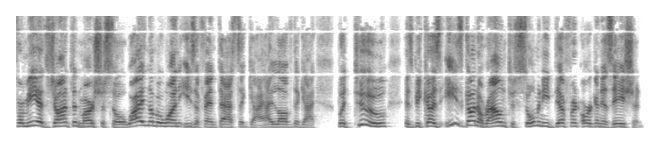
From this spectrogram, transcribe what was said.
For me, it's Jonathan Marchessault. Why? Number one, he's a fantastic guy. I love the guy. But two is because he's gone around to so many different organizations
